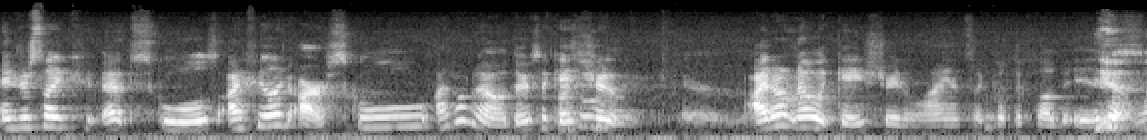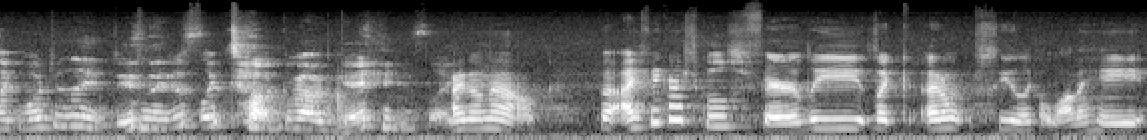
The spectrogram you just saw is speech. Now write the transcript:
And just like at schools, I feel like our school, I don't know. There's a gay straight. I don't know what gay straight alliance like what the club is. Yeah, like what do they do? They just like talk about gays. Like I don't know. But I think our school's fairly like I don't see like a lot of hate.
